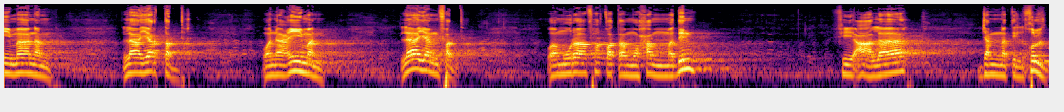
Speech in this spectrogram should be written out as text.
ইমানান লা ইয়ারতাদ ওয়া নাঈমান লা ইয়ানফাদ ওয়া মুরাফাকাতা মুহাম্মাদিন ফি আলা জান্নাতিল খুলদ।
